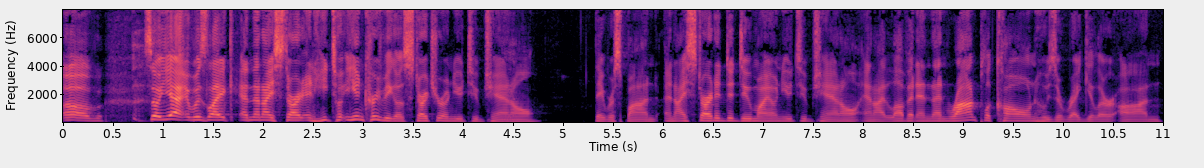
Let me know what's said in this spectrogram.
um, so yeah, it was like, and then I started, and he t- he encouraged me. He goes, "Start your own YouTube channel." They respond, and I started to do my own YouTube channel, and I love it. And then Ron Placone, who's a regular on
